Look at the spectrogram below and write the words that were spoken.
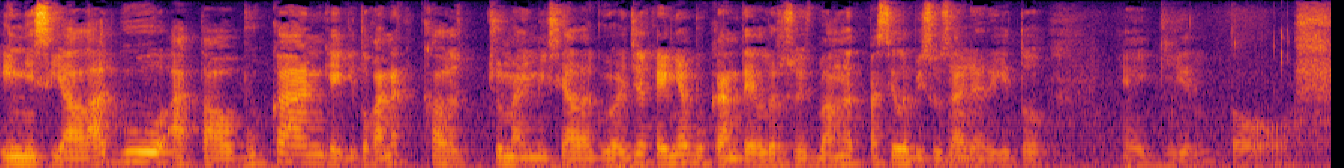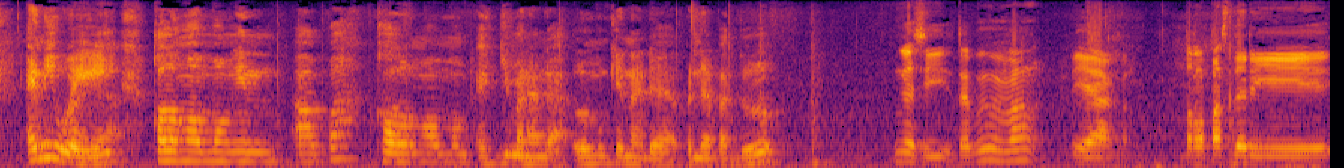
inisial lagu atau bukan? Kayak gitu. Karena kalau cuma inisial lagu aja kayaknya bukan Taylor Swift banget. Pasti lebih susah Hmm. dari itu kayak gitu. Anyway, Oh, ya. kalau ngomongin apa? Kalau ngomong eh gimana nggak? Lo mungkin ada pendapat dulu? Enggak sih, tapi memang ya terlepas dari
